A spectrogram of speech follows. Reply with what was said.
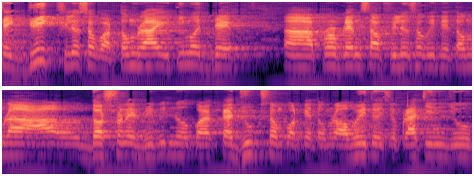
সেই গ্রিক ফিলোসফার, তোমরা ইতিমধ্যে প্রবলেমস অফ ফিলোসফিতে তোমরা দর্শনের বিভিন্ন কয়েকটা যুগ সম্পর্কে তোমরা অবহিত হয়েছো, প্রাচীন যুগ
